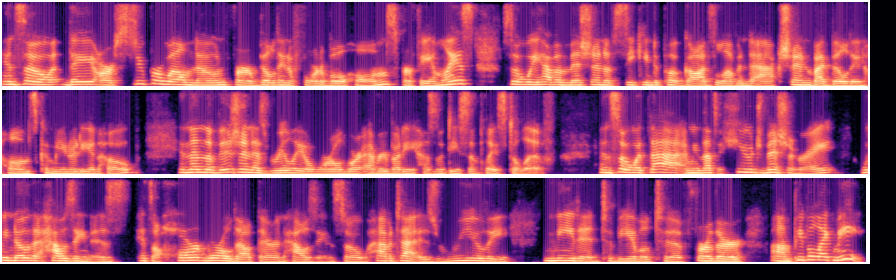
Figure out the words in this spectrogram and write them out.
And so, they are super well known for building affordable homes for families. So, we have a mission of seeking to put God's love into action by building homes, community, and hope. And then the vision is really a world where everybody has a decent place to live. And so, with that, I mean, that's a huge mission, right? We know that housing is it's a hard world out there in housing. So habitat is really needed to be able to further um, people like me.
